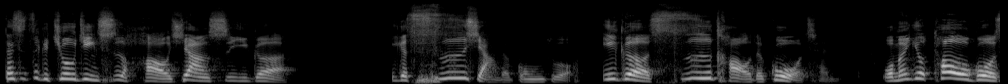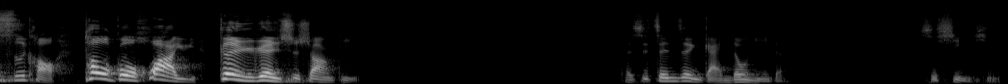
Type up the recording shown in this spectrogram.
但是这个究竟是好像是一个一个思想的工作，一个思考的过程。我们又透过思考，透过话语，更认识上帝。可是真正感动你的，是信心，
